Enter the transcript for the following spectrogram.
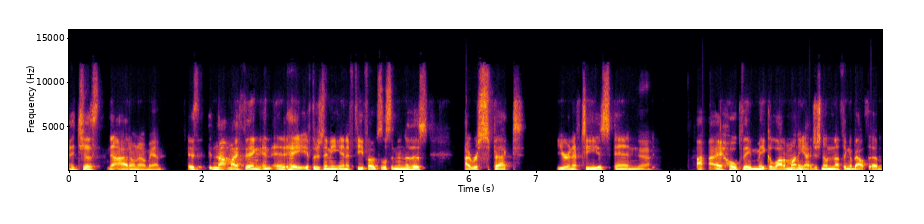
It just, I don't know, man. It's not my thing. And, and hey, if there's any NFT folks listening to this, I respect your NFTs and Yeah. I, hope they make a lot of money. I just know nothing about them.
